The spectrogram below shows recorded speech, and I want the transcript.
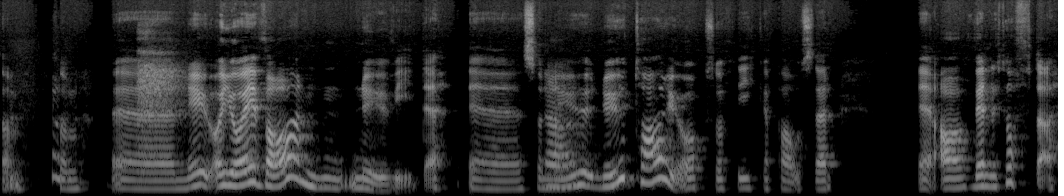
som, som eh, nu. Och jag är van nu vid det. Eh, så Ja. nu, nu tar jag också fikapauser eh, ja, väldigt ofta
